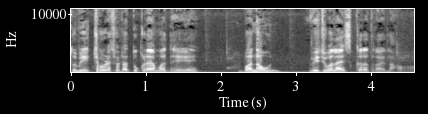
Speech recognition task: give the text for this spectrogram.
तुम्ही छोट्या छोट्या तुकड्यामध्ये बनवून विज्युअलाइज करत राहायला हवं.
